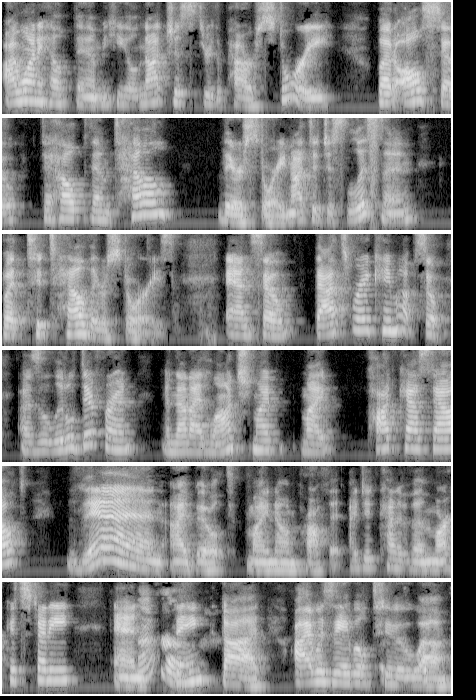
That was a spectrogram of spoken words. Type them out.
I want to help them heal, not just through the power of story, but also to help them tell their story, not to just listen, but to tell their stories. And so that's where I came up. So I was a little different. And then I launched my my podcast out. Then I built my nonprofit. I did kind of a market study, and oh. thank God I was able to, uh,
